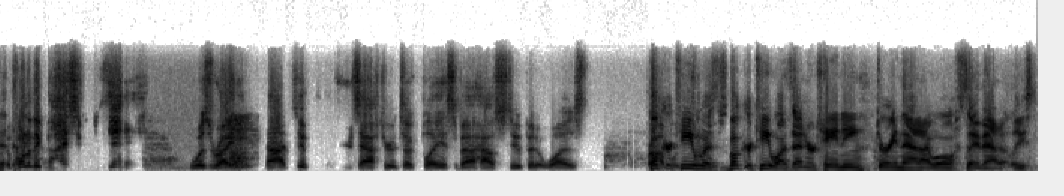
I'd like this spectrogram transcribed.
if one of the guys was in it was writing not two years after it took place about how stupid it was. Booker T was Booker T was entertaining during that. I will say that at least.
